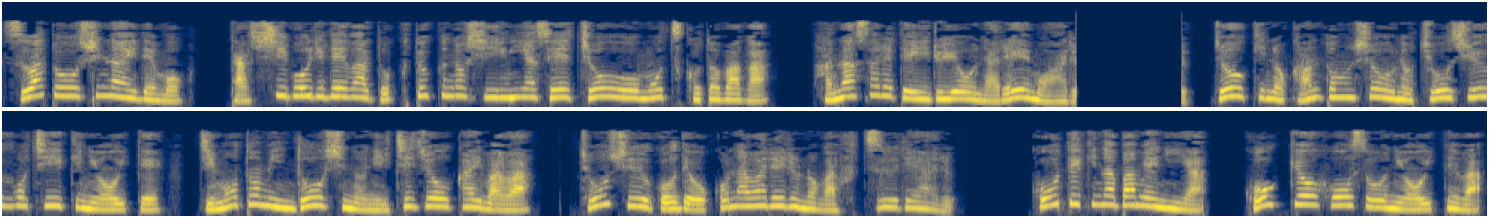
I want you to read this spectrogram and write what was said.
諏訪島市内でも、達し彫りでは独特の死因や成長を持つ言葉が話されているような例もある。上記の関東省の長州語地域において、地元民同士の日常会話は、長州語で行われるのが普通である。公的な場面や公共放送においては、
